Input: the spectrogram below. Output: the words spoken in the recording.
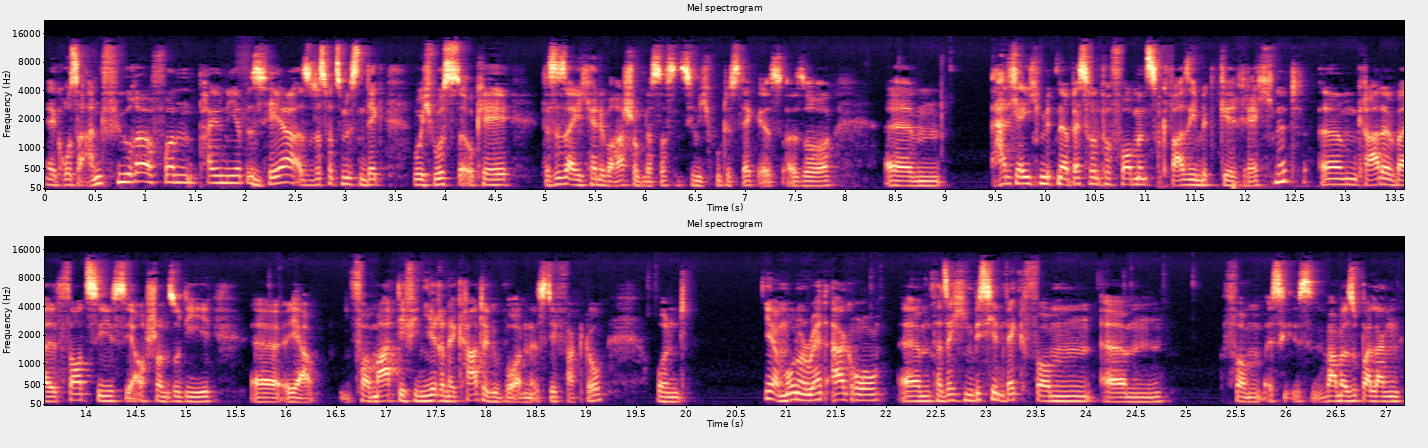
der große Anführer von Pioneer hm. bisher. Also das war zumindest ein Deck, wo ich wusste, okay, das ist eigentlich keine Überraschung, dass das ein ziemlich gutes Deck ist. Also ähm, hatte ich eigentlich mit einer besseren Performance quasi mit gerechnet. Ähm, Gerade weil Thoughtseize ja auch schon so die äh, ja, formatdefinierende Karte geworden ist, de facto. Und ja, Mono Red Agro ähm, tatsächlich ein bisschen weg vom, ähm, vom es, es war mal super lang äh,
